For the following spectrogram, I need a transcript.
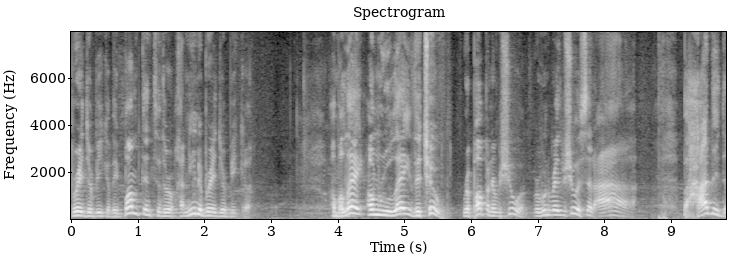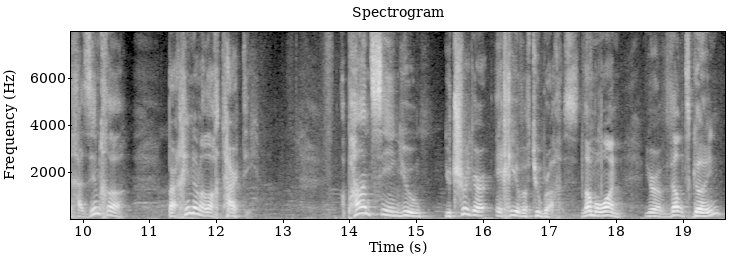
Breder Bika. They bumped into the Rav Chanina Breder Bika. Amalei, Amrulei, the two. Rav and Rav Beshua. Rav Huna Breder Beshua said, Ah, Bahade de Chazincha Barchinan Alach Tarti. Upon seeing you, you trigger a chiyuv of two brachas. Number one, you're a veltz goin.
